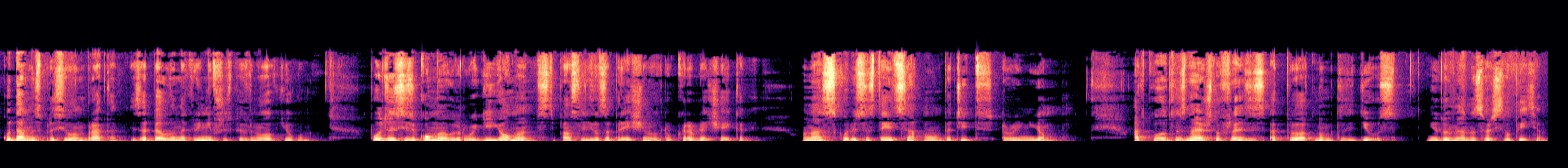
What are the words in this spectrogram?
«Куда мы?» – спросил он брата. Изабелла, накренившись, повернула к югу. Пользуясь языком моего друга Гийома, Степан следил за парящими вокруг корабля чайками. «У нас вскоре состоится un petit réunion». «Откуда ты знаешь, что Фрэнсис отпел от номера Диус?» – недоуменно спросил Петя.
